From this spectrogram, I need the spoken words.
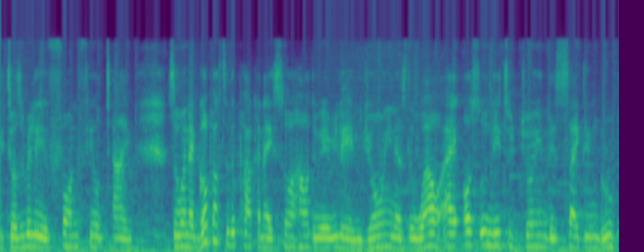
It was really a fun filled time. So when I got back to the park and I saw how they were really enjoying, I was like, wow, I also need to join the cycling group.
